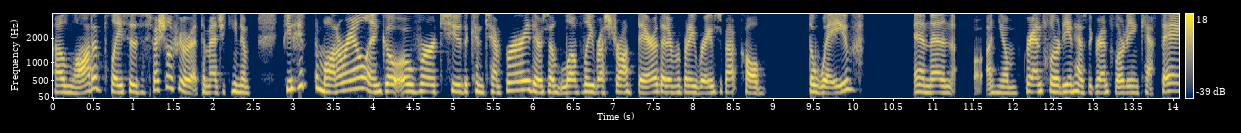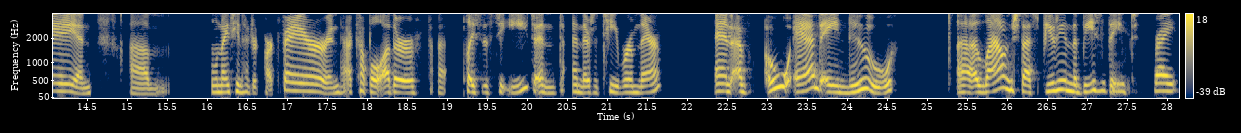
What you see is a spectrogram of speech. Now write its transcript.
a lot of places, especially if you're at the Magic Kingdom, if you hit the monorail and go over to the Contemporary, there's a lovely restaurant there that everybody raves about called the Wave, and then uh, you know Grand Floridian has the Grand Floridian Cafe and um, 1900 Park Fare and a couple other uh, places to eat, and and there's a tea room there, and a, oh, and a new uh, lounge that's Beauty and the Beast themed. Right,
